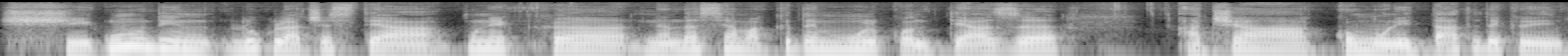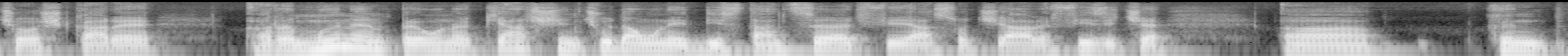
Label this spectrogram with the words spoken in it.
Și unul din lucrurile acestea pune că ne-am dat seama cât de mult contează acea comunitate de credincioși care rămâne împreună chiar și în ciuda unei distanțări, fie sociale, fizice, uh, când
